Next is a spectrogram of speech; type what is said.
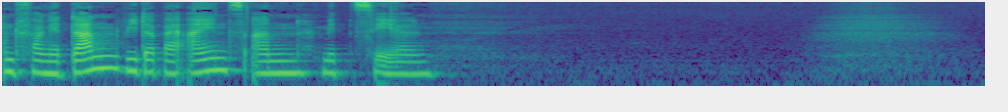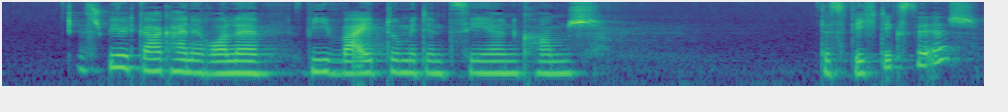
und fange dann wieder bei 1 an mit Zählen. Es spielt gar keine Rolle, wie weit du mit dem Zählen kommst. Das Wichtigste ist,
